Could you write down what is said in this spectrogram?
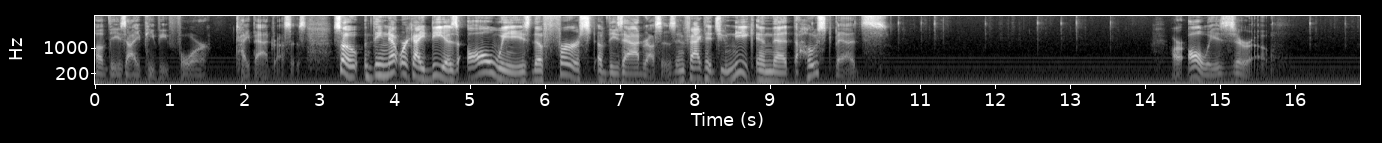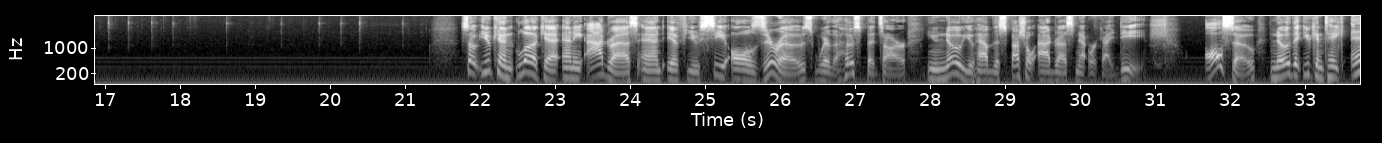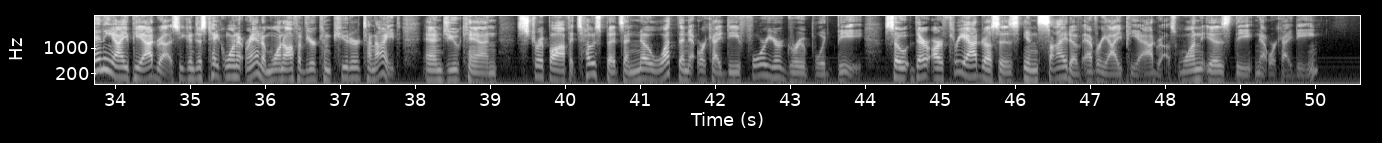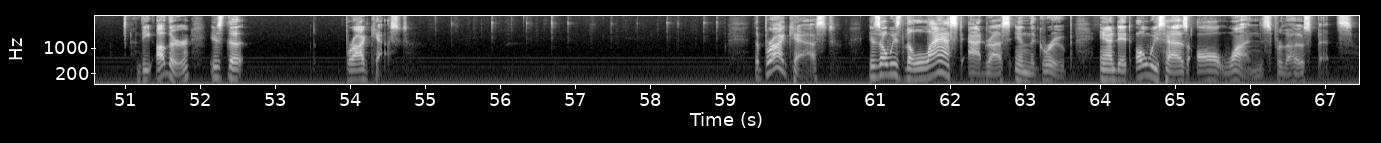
of these IPv4 type addresses. So the network ID is always the first of these addresses. In fact, it's unique in that the host bits are always zero. So you can look at any address and if you see all zeros where the host bits are, you know you have the special address network ID. Also, know that you can take any IP address. You can just take one at random, one off of your computer tonight, and you can strip off its host bits and know what the network ID for your group would be. So there are three addresses inside of every IP address. One is the network ID. The other is the broadcast. The broadcast is always the last address in the group and it always has all ones for the host bits.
